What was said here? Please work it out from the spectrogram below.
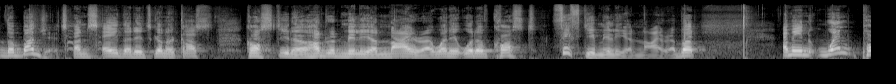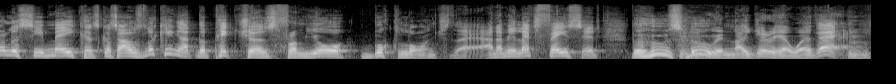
the budget and say that it's going to cost cost you know 100 million naira when it would have cost 50 million naira but I mean, when policymakers, because I was looking at the pictures from your book launch there, and I mean, let's face it, the who's mm. who in Nigeria were there. Mm.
